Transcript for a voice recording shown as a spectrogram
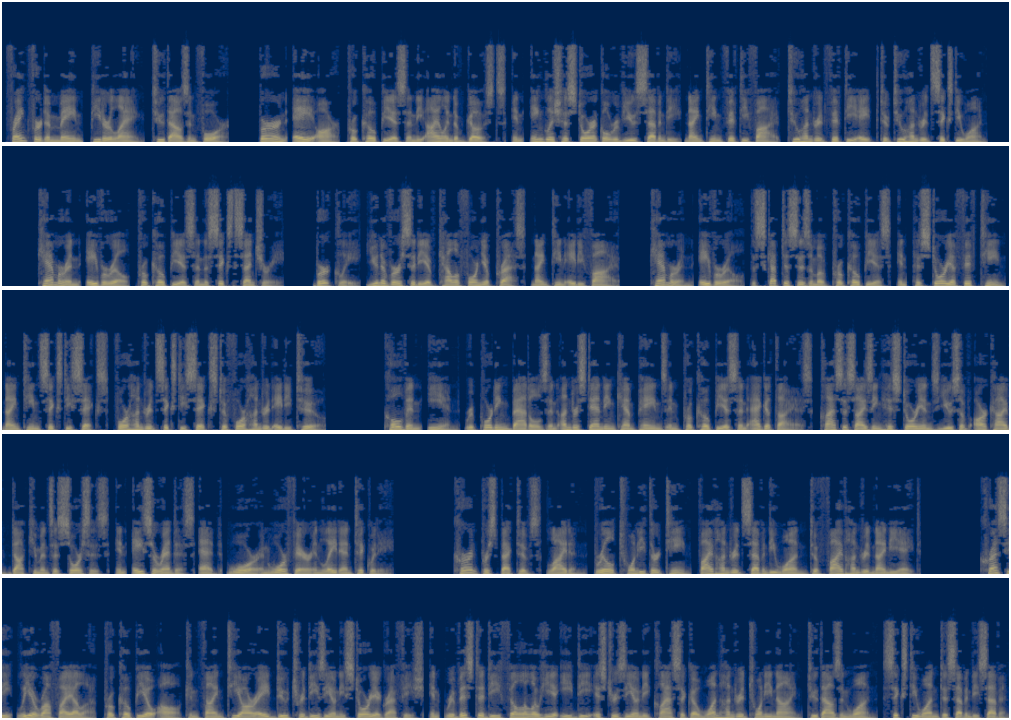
Frankfurt am Main, Peter Lang, 2004. Burn, A. R., Procopius and the Island of Ghosts, in, English Historical Review 70 1955, 258–261. Cameron, Averill, Procopius and the Sixth Century. Berkeley, University of California Press, 1985. Cameron, Averill, The Skepticism of Procopius, in, Historia 15 1966, 466–482. Colvin, Ian, Reporting Battles and Understanding Campaigns in Procopius and Agathias, Classicizing Historians' Use of Archived Documents as Sources, in, A. Sarantis ed., War and Warfare in Late Antiquity. Current Perspectives, Leiden, Brill 2013, 571–598. Cresci, Leah Raffaella, Procopio al confine tra due tradizioni storiographiche, in, Rivista di Filologia e di Istruzione Classica 129 2001, 61–77.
